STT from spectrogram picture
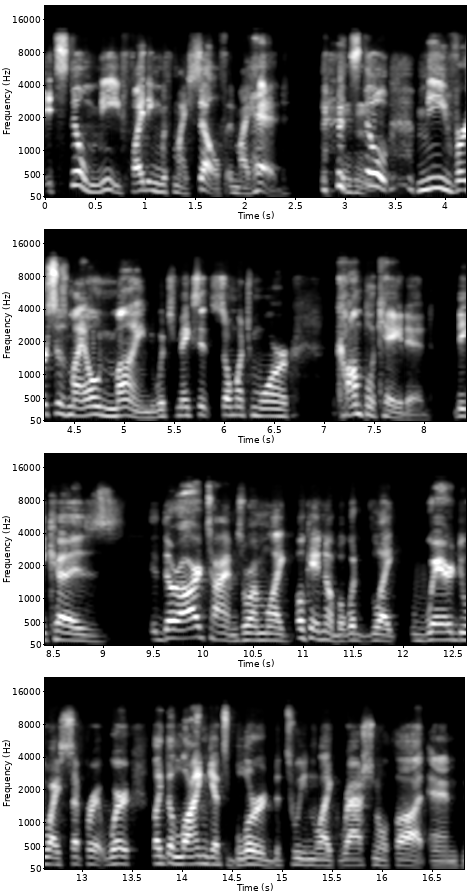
it's still me fighting with myself in my head. it's Mhm. still me versus my own mind, which makes it so much more complicated because there are times where I'm like, okay, no, but what, like, where do I separate where, like, the line gets blurred between like rational thought and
